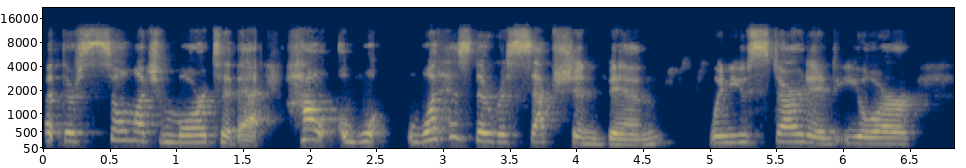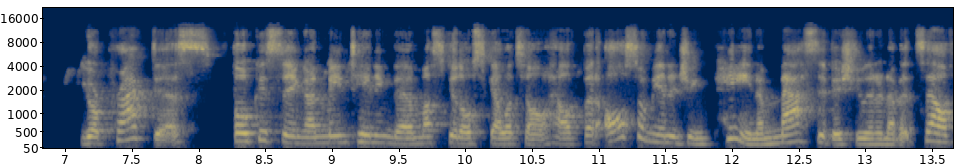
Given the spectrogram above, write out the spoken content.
But there's so much more to that. How? Wh- what has the reception been when you started your your practice focusing on maintaining the musculoskeletal health but also managing pain a massive issue in and of itself.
